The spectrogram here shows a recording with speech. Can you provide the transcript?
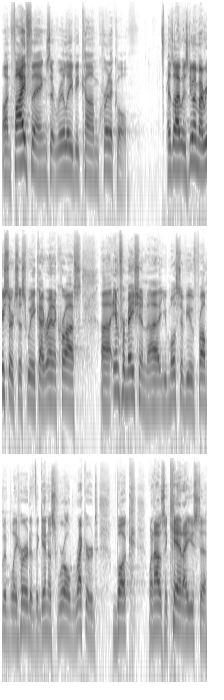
on five things that really become critical as I was doing my research this week, I ran across uh, information. Uh, you, most of you have probably heard of the Guinness World Record book. When I was a kid, I used to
